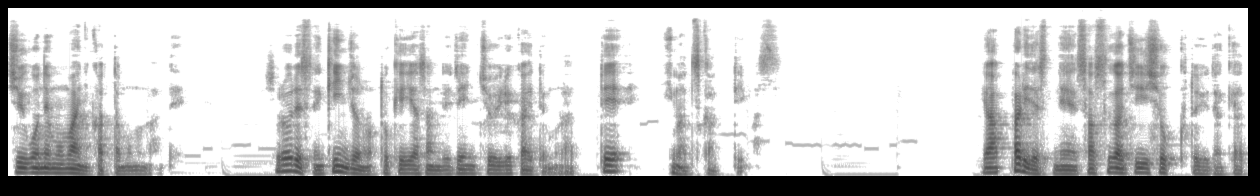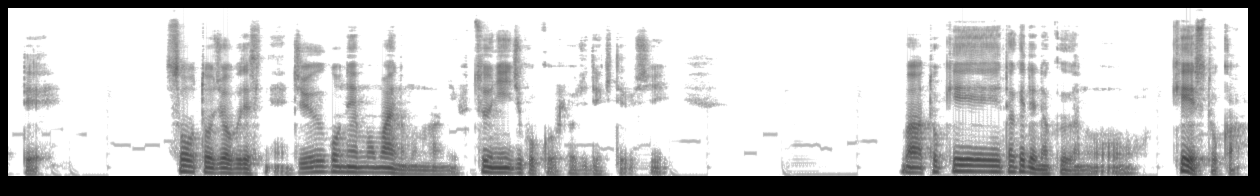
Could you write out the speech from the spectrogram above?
15年も前に買ったものなんで。それをですね、近所の時計屋さんで電池を入れ替えてもらって、今使っています。やっぱりですね、さすが G-SHOCK というだけあって、相当丈夫ですね。15年も前のものなのに普通に時刻を表示できてるし、まあ時計だけでなく、あの、ケースとか、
